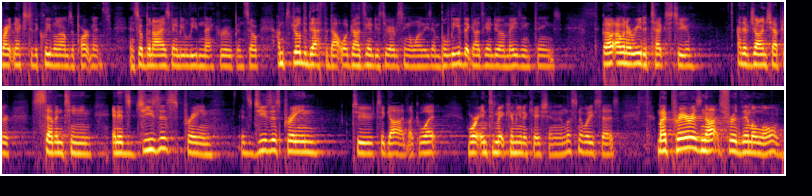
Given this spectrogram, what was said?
right next to the Cleveland Arms Apartments. And so Benaiah is going to be leading that group. And so I'm thrilled to death about what God's going to do through every single one of these and believe that God's going to do amazing things. But I, I want to read a text to you out of John chapter 17. And it's Jesus praying. It's Jesus praying to, to God. Like what? more intimate communication. And listen to what he says My prayer is not for them alone,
